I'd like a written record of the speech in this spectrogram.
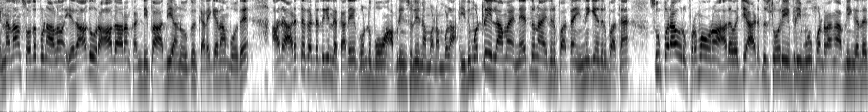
என்னதான் சொதப்புனாலும் ஏதாவது ஒரு ஆதாரம் கண்டிப்பாக அபி அணுவுக்கு கிடைக்க தான் போகுது. அதை அடுத்த கட்டத்துக்கு இந்த கதையை கொண்டு போவோம் அப்படின்னு சொல்லி நம்ம நம்பலாம். இது மட்டும் இல்லாமல் நேற்று நான் எதிர்பார்த்தேன் இன்றைக்கும் எதிர்பார்த்தேன். சூப்பராக ஒரு ப்ரொமோ வரும். அதை வச்சு அடுத்த ஸ்டோரி எப்படி மூவ் பண்ணுறாங்க அப்படிங்கிறத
